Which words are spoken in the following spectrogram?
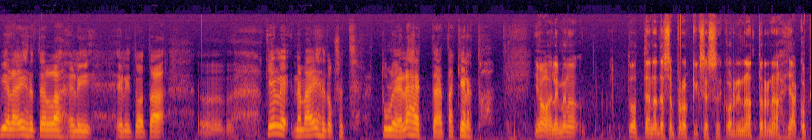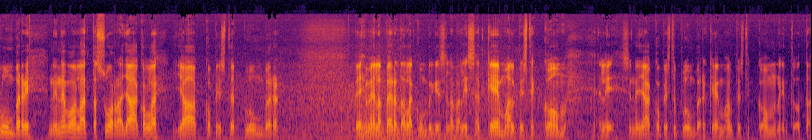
vielä ehdotella, eli, eli tuota, kelle nämä ehdotukset tulee lähettää tai kertoa? Joo, eli meillä on tuottajana tässä Prokkiksessa koordinaattorina Jaakko Plumberi, niin ne voi laittaa suoraan Jaakolle jaakko.plumber pehmeällä pertalla kumpikin sillä välissä, että gmail.com eli sinne jaakko.plumber.gmail.com niin tuota,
